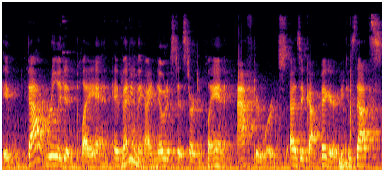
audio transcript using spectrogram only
it, that really didn't play in. If anything, I noticed it start to play in afterwards as it got bigger because that's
